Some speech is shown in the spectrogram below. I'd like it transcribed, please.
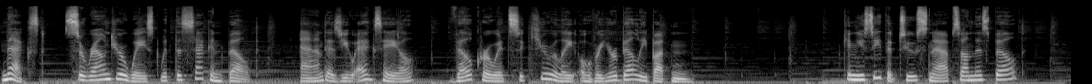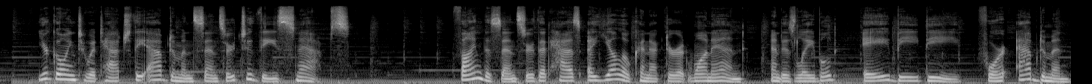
Next, surround your waist with the second belt and as you exhale, Velcro it securely over your belly button. Can you see the two snaps on this belt? You're going to attach the abdomen sensor to these snaps. Find the sensor that has a yellow connector at one end and is labeled ABD for abdomen.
